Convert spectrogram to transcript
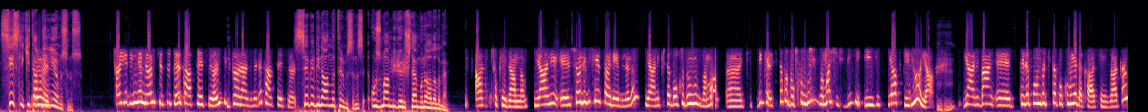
Sesli kitap Evet. dinliyor musunuz? Hayır dinlemiyorum. Kesinlikle tavsiye etmiyorum. Hiçbir öğrencime de tavsiye etmiyorum. Sebebini anlatır mısınız? Uzman bir görüşten bunu alalım hem. Ay çok heyecanlıyım. Yani e, şöyle bir şey söyleyebilirim. Yani kitap okuduğunuz zaman e, bir kere kitaba dokunduğunuz zaman bir hissiyat geliyor ya. Yani ben e, telefonda kitap okumaya da karşıyım zaten.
